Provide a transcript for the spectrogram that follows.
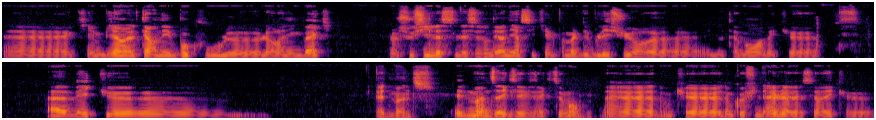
qui aime bien alterner beaucoup le, le running back le souci la, la saison dernière c'est qu'il y a eu pas mal de blessures notamment avec avec Edmonds Edmonds, exactement. Mmh. Euh, donc, euh, donc au final, euh, c'est vrai que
